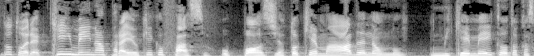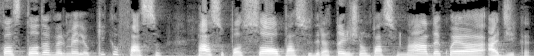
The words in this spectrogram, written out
Doutora, queimei na praia, o que, que eu faço? O pós, já tô queimada, não, não, me queimei, tô com as costas toda vermelha, o que que eu faço? Passo pós-sol, passo hidratante, não passo nada? Qual é a, a dica?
